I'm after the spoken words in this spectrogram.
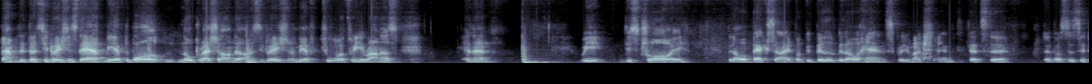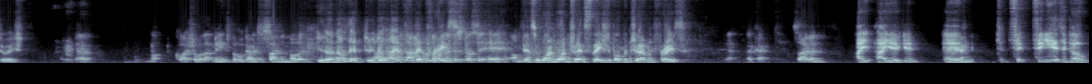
bam, the, the situation is there. We have the ball, no pressure on the on the situation. We have two or three runners, and then we destroy with our backside what we build with our hands, pretty much. And that's the that was the situation. There we go. Not quite sure what that means, but we'll go to Simon Mullen. You don't know that? You No, don't no, have no, that we're not going to discuss it here. On That's a camera. one-one translation from a German phrase. Yeah. Okay. Simon. Hi, hi Jurgen. Um, Yeah. t- t- two years ago,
